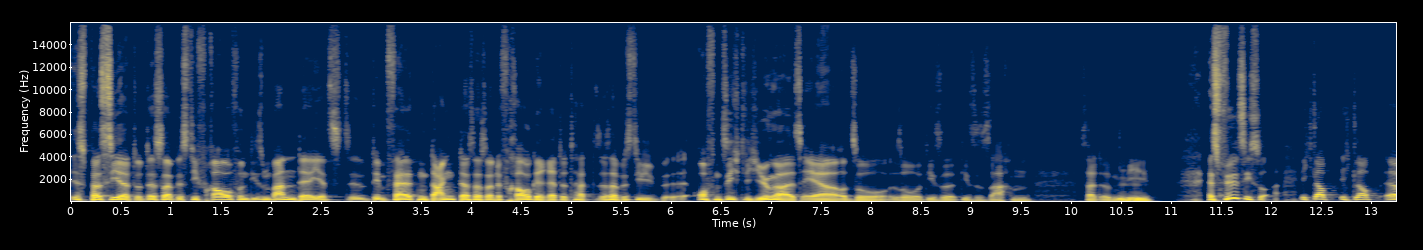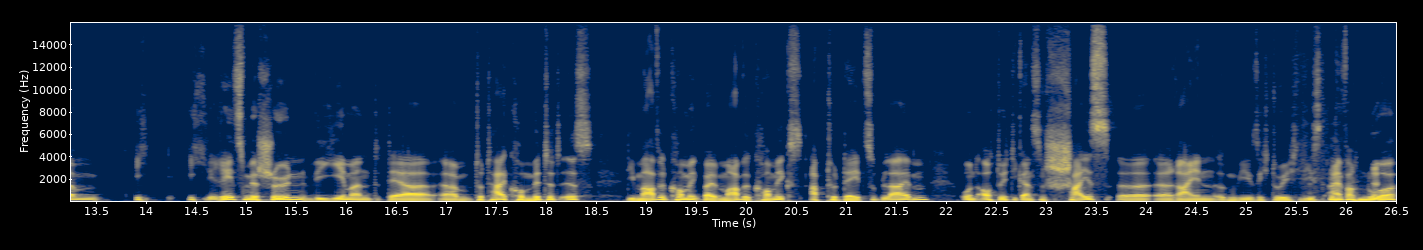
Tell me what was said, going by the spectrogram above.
ist passiert und deshalb ist die Frau von diesem Mann, der jetzt äh, dem Falcon dankt, dass er seine Frau gerettet hat, deshalb ist die äh, offensichtlich jünger als er und so, so diese, diese Sachen. Ist halt irgendwie. Mhm. Es fühlt sich so. Ich glaube, ich glaube, ähm, ich, ich rede es mir schön, wie jemand, der ähm, total committed ist, die Marvel Comic bei Marvel Comics up to date zu bleiben und auch durch die ganzen Scheiß-Reihen äh, Reihen irgendwie sich durchliest, einfach nur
